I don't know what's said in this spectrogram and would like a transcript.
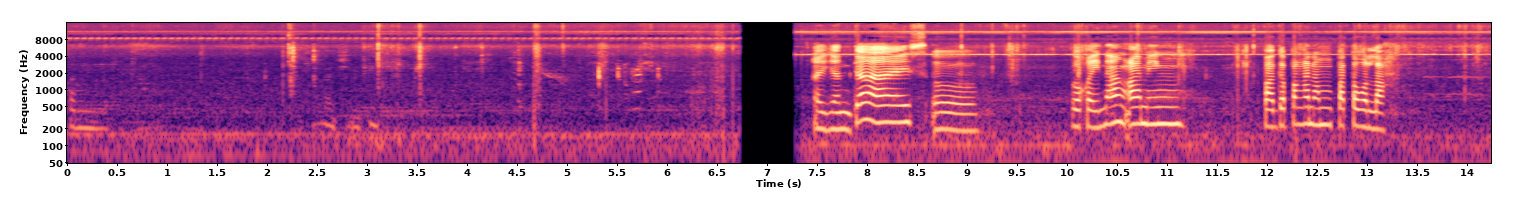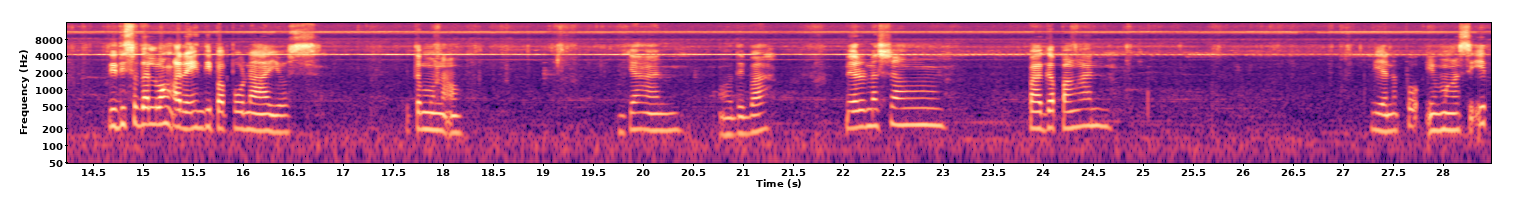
kanina. Ayan guys. Oh. Okay na ang aming pagapangan ng patola. Dito sa dalawang are, hindi pa po naayos. Ito muna oh. Yan. Oh, 'di ba? Meron na siyang pagapangan. Yan na po, yung mga siit.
